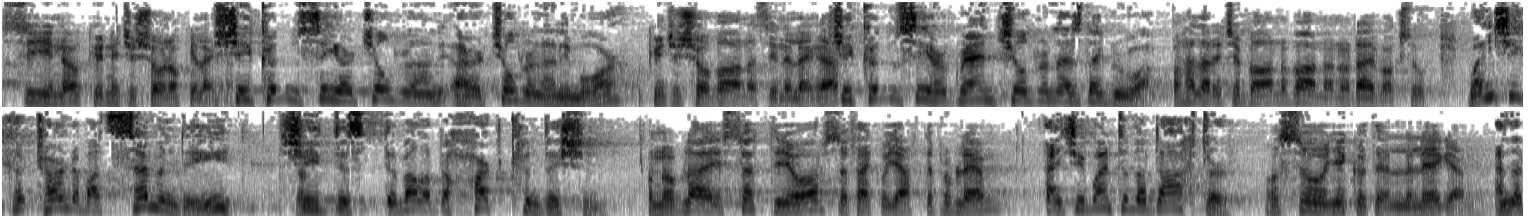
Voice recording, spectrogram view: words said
synet og kunne ikke se noe lenger. She couldn't see her children, her children anymore. Hun kunne ikke se barna sine lenger, She couldn't see her grandchildren as they grew up. og heller ikke barnebarna når de vokste opp. When she turned about 70, she developed a heart condition. Og når hun ble 70 år, så fikk hun hjerteproblem, And she went to the doctor. og så gikk hun til legen. And the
